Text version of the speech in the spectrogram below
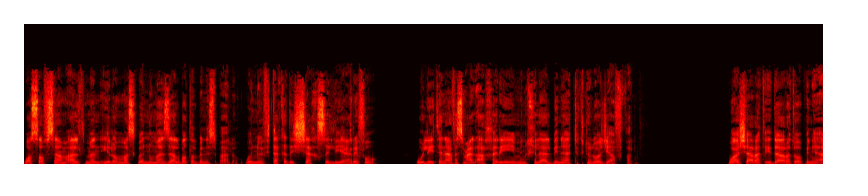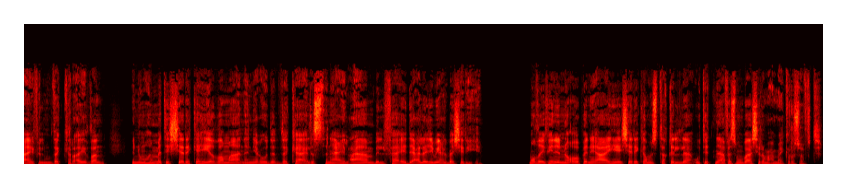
وصف سام ألتمان إيلون ماسك بأنه ما زال بطل بالنسبة له وأنه يفتقد الشخص اللي يعرفه واللي يتنافس مع الآخرين من خلال بناء تكنولوجيا أفضل. وأشارت إدارة OpenAI في المذكرة أيضا أن مهمة الشركة هي ضمان أن يعود الذكاء الاصطناعي العام بالفائدة على جميع البشرية. مضيفين أن OpenAI هي شركة مستقلة وتتنافس مباشرة مع مايكروسوفت.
